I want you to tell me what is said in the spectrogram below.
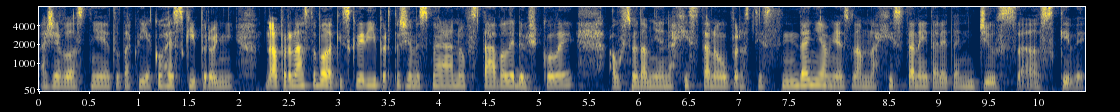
a že vlastně je to takový jako hezký pro ní. No a pro nás to bylo taky skvělý, protože my jsme ráno vstávali do školy a už jsme tam měli nachystanou prostě snídaní a měli jsme tam nachystaný tady ten džus z kivy.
